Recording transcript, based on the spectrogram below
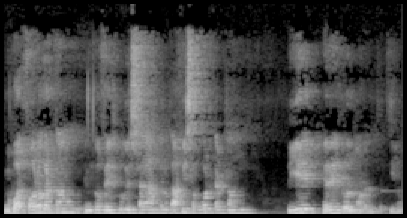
मैं बहुत फॉलो करता हूँ, इनको फेसबुक इंस्टाग्राम पर मैं काफ़ी सपोर्ट करता हूँ। तो ये मेरे रोल मॉडल तीनों।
